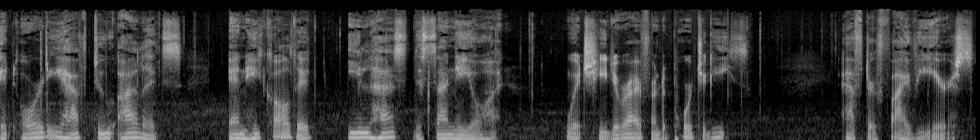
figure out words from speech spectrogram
it already have two islets, and he called it Ilhas de San Johan, which he derived from the Portuguese. After five years,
